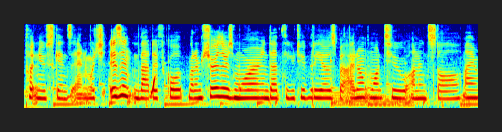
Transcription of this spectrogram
put new skins in which isn't that difficult but I'm sure there's more in-depth YouTube videos but I don't want to uninstall my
